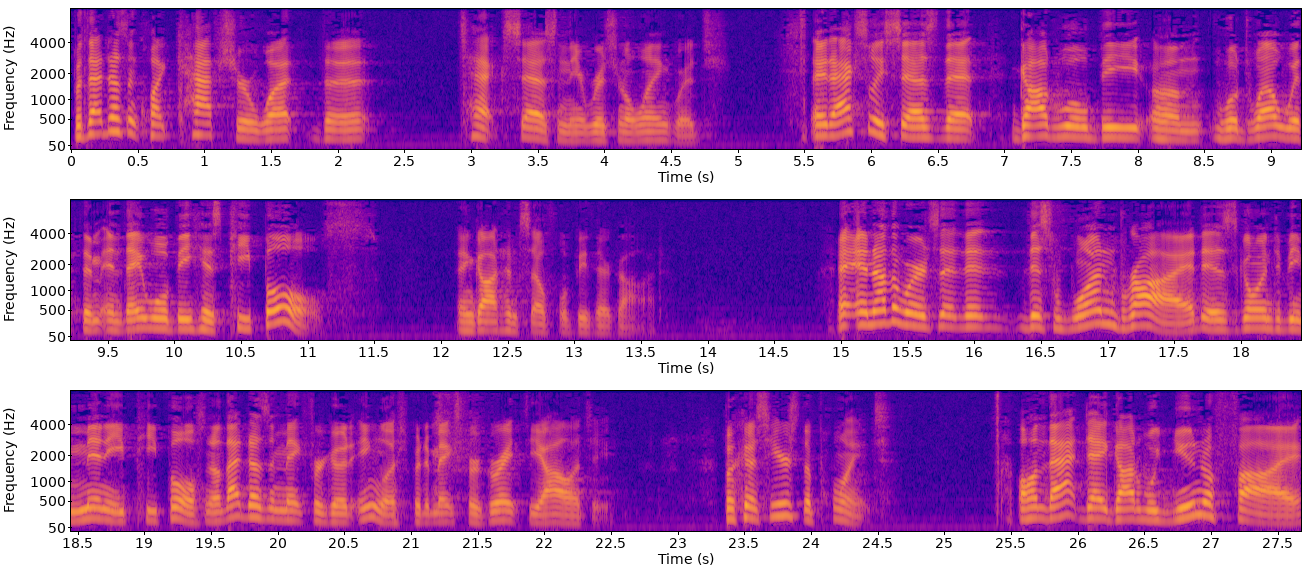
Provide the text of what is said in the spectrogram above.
But that doesn't quite capture what the text says in the original language. It actually says that God will, be, um, will dwell with them and they will be his peoples, and God himself will be their God. In other words, this one bride is going to be many peoples. Now, that doesn't make for good English, but it makes for great theology. Because here's the point on that day, God will unify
